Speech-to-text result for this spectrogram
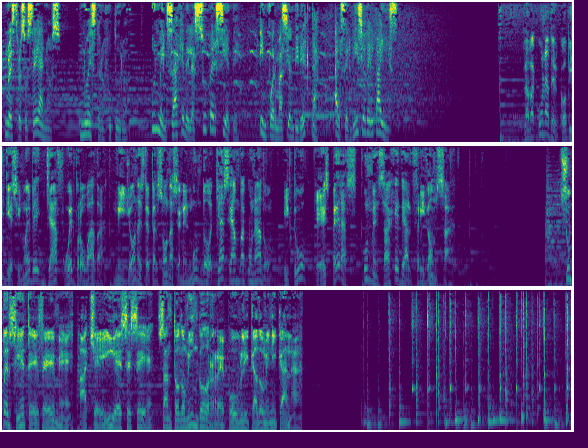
Nuestros océanos, nuestro futuro. Un mensaje de la Super 7. Información directa al servicio del país. La vacuna del COVID-19 ya fue probada. Millones de personas en el mundo ya se han vacunado. ¿Y tú qué esperas? Un mensaje de Alfridonza. Super 7 FM, HISC, Santo Domingo, República Dominicana.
